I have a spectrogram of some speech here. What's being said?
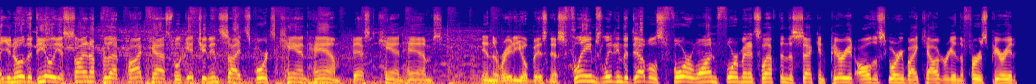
You know the deal. You sign up for that podcast, we'll get you an Inside Sports canned ham. Best canned hams in the radio business. Flames leading the Devils 4 1, four minutes left in the second period. All the scoring by Calgary in the first period.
